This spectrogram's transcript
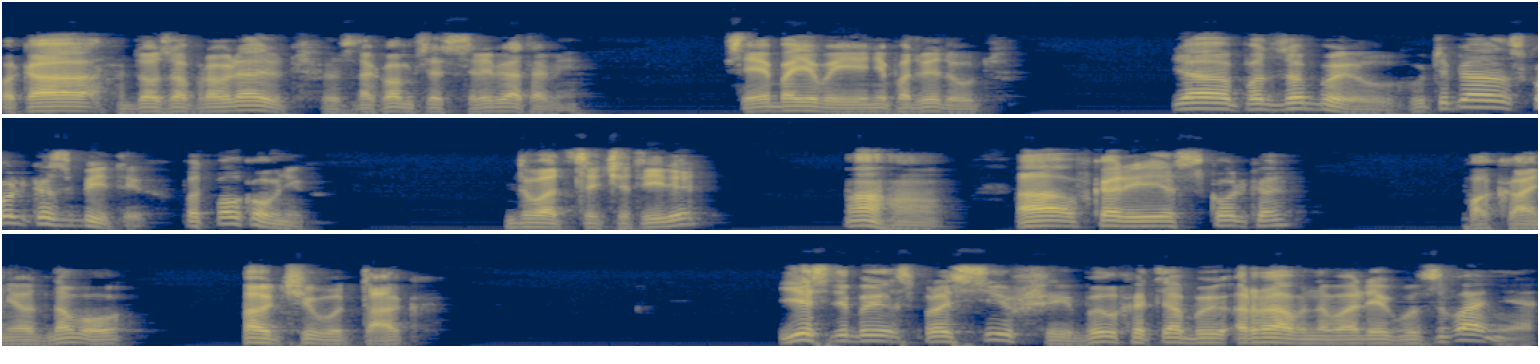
«Пока дозаправляют, знакомься с ребятами. Все боевые не подведут». «Я подзабыл. У тебя сколько сбитых, подполковник?» «Двадцать четыре?» «Ага. А в Корее сколько?» «Пока ни одного». «А чего так?» Если бы спросивший был хотя бы равного Олегу звания,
